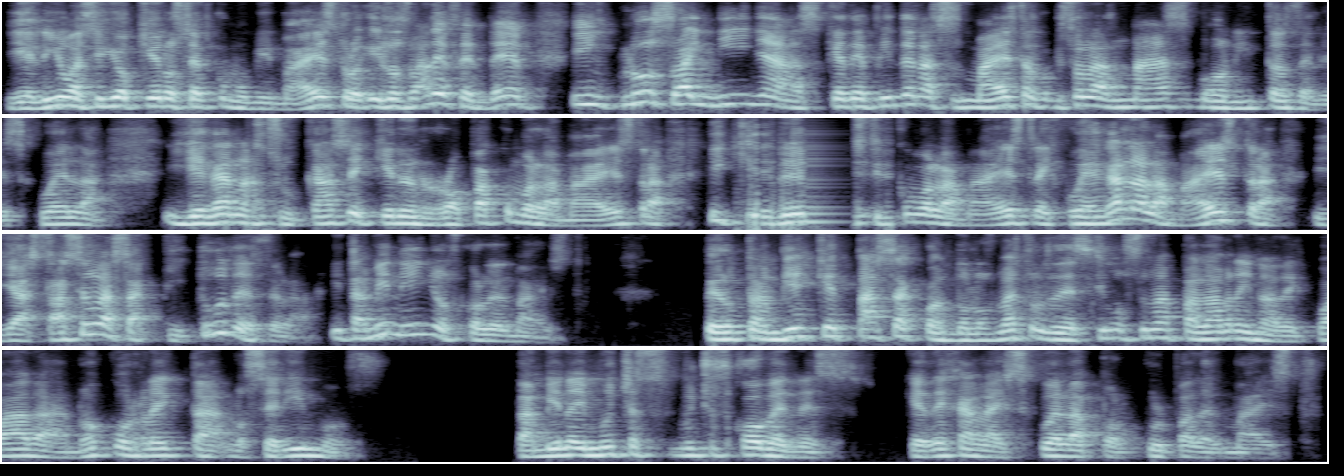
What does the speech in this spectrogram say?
Y el niño va a decir, yo quiero ser como mi maestro y los va a defender. Incluso hay niñas que defienden a sus maestras porque son las más bonitas de la escuela y llegan a su casa y quieren ropa como la maestra y quieren vestir como la maestra y juegan a la maestra y hasta hacen las actitudes de la... Y también niños con el maestro. Pero también, ¿qué pasa cuando los maestros le decimos una palabra inadecuada, no correcta, los herimos? También hay muchos, muchos jóvenes que dejan la escuela por culpa del maestro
